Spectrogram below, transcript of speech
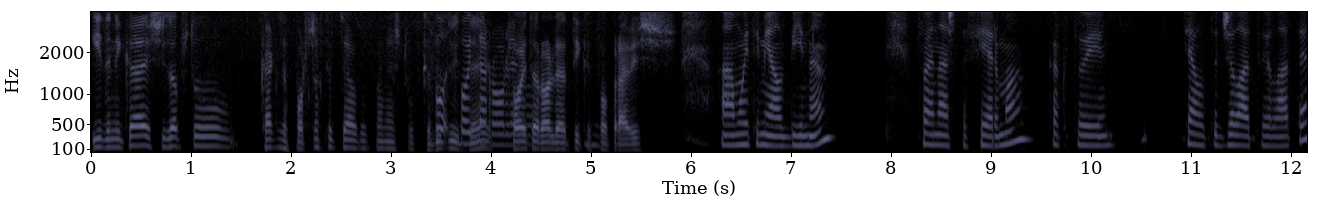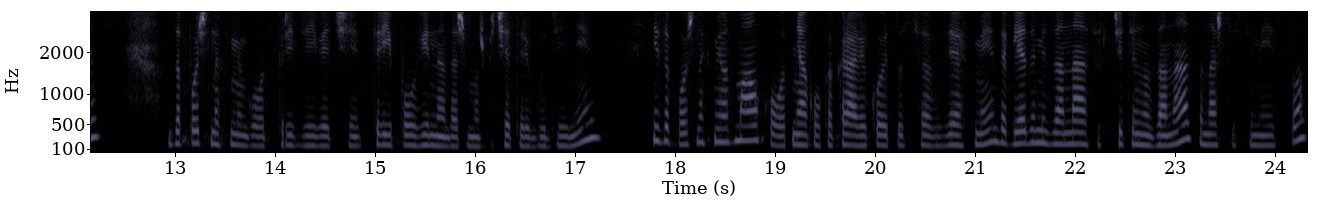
И да ни кажеш изобщо как започнахте цялото това нещо? Откъде Тво- дойде? твоята роля. Твоята роля, ти какво правиш? А, моите ми е Албина. Това е нашата ферма, както и цялото джелато и лате. Започнахме го от преди вече 3,5, даже може би 4 години. И започнахме от малко, от няколко крави, които се взехме, да гледаме за нас, изключително за нас, за нашето семейство.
